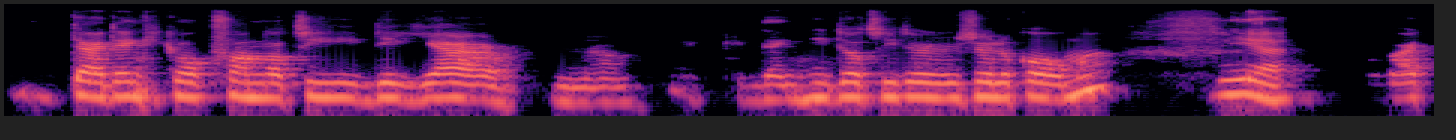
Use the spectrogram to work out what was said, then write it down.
Daar denk ik ook van dat die dit jaar, nou, ik denk niet dat die er zullen komen. Ja. Waar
